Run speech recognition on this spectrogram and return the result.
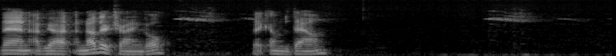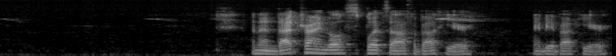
Then I've got another triangle that comes down. And then that triangle splits off about here, maybe about here.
